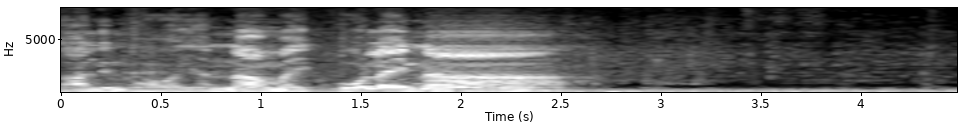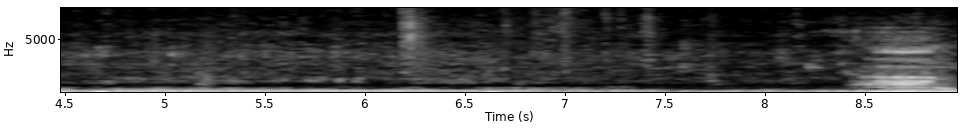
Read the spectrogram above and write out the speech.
Sasalin o, ayan na, may kulay na. Ayan.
